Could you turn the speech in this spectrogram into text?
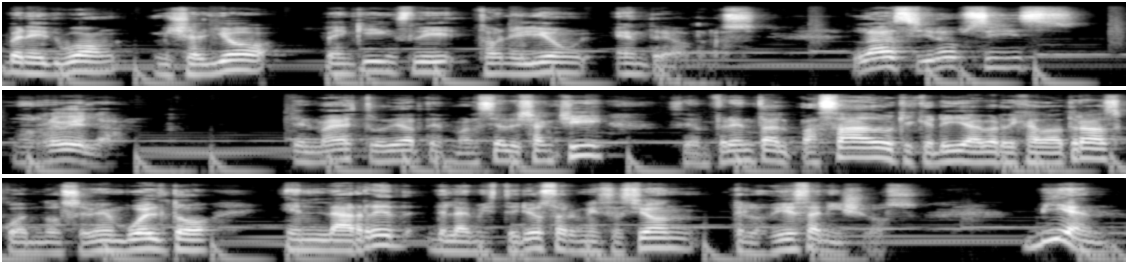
Benedict Wong, Michelle Yeoh, Ben Kingsley, Tony Leung, entre otros. La sinopsis nos revela el maestro de artes marciales Shang-Chi se enfrenta al pasado que quería haber dejado atrás cuando se ve envuelto en la red de la misteriosa organización de los Diez Anillos. Bien,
